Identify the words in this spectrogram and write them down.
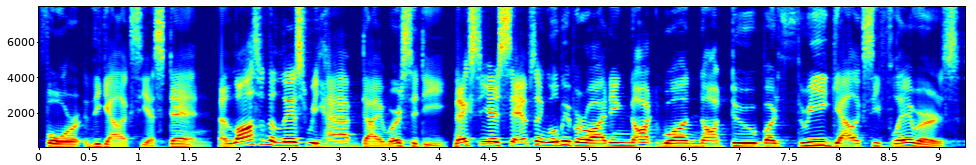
for the Galaxy S10. And last on the list, we have diversity. Next year, Samsung will be providing not one, not two, but three Galaxy flavors.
